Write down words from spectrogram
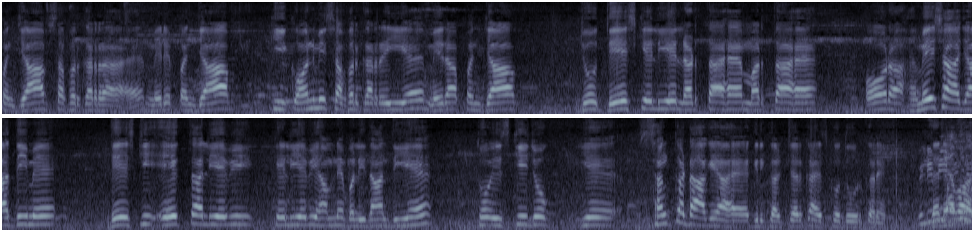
पंजाब सफ़र कर रहा है। मेरे पंजाब की इकॉनमी सफ़र कर रही है। मेरा पंजाब जो देश के लिए लड़ता है मरता है और हमेशा आज़ादी में देश की एकता लिए भी के लिए भी हमने बलिदान दिए हैं। तो इसकी जो ये संकट आ गया है एग्रीकल्चर का इसको दूर करें। धन्यवाद।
